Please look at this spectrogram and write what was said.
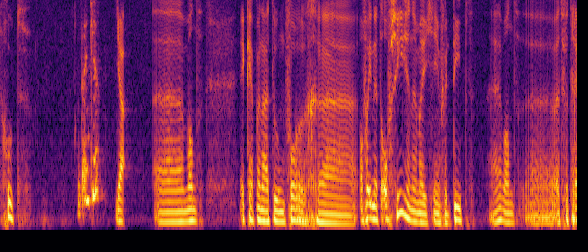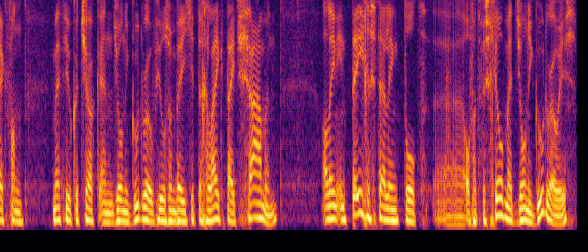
Goed. Denk je? Ja, eh, want ik heb me daar toen vorig, eh, of in het off-season een beetje in verdiept. Hè? Want eh, het vertrek van Matthew Kachuk en Johnny Goodrow viel zo'n beetje tegelijkertijd samen. Alleen in tegenstelling tot, eh, of het verschil met Johnny Goodrow is,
